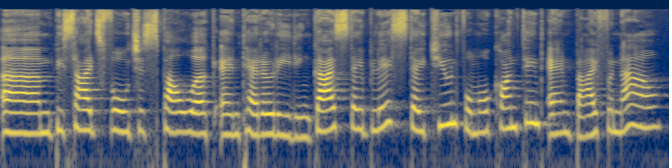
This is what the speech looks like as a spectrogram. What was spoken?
Um, besides for just spell work and tarot reading. Guys, stay blessed, stay tuned for more content, and bye for now.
